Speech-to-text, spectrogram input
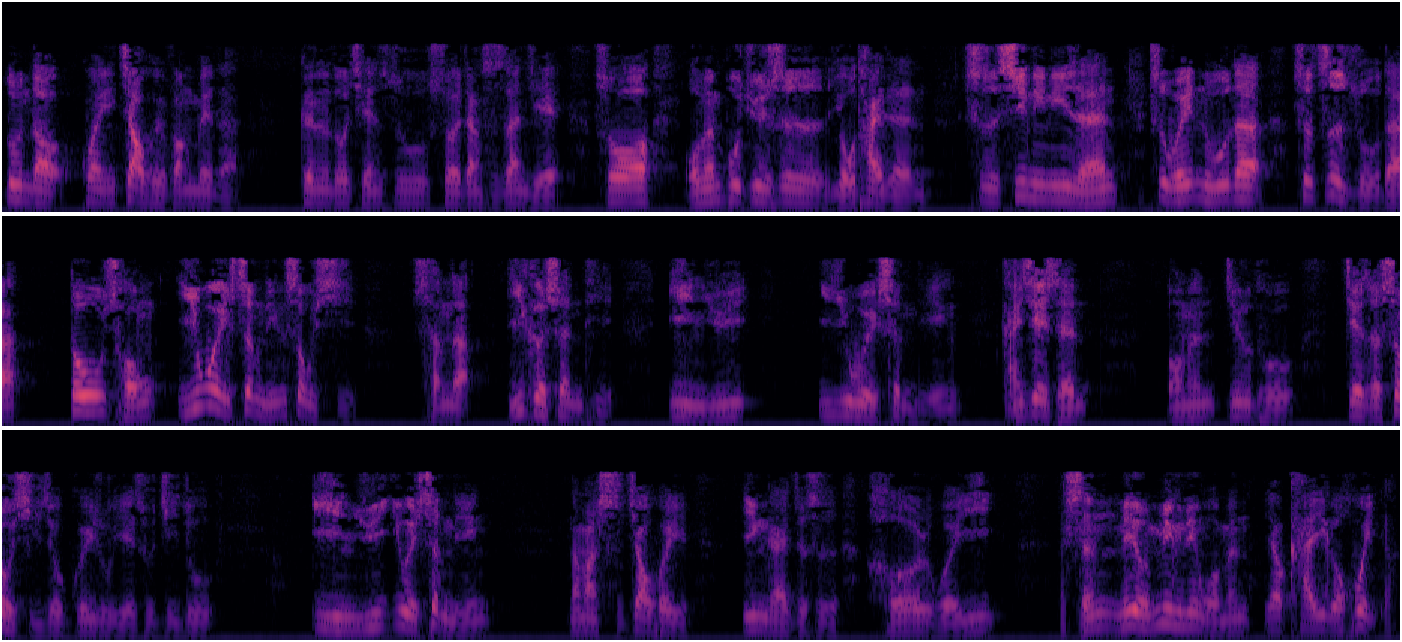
论到关于教会方面的。哥林多前书十二章十三节说：我们不拘是犹太人，是希利尼人，是为奴的，是自主的。都从一位圣灵受洗，成了一个身体，隐于一位圣灵。感谢神，我们基督徒接着受洗就归入耶稣基督，隐于一位圣灵。那么使教会应该就是合而为一。神没有命令我们要开一个会啊，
